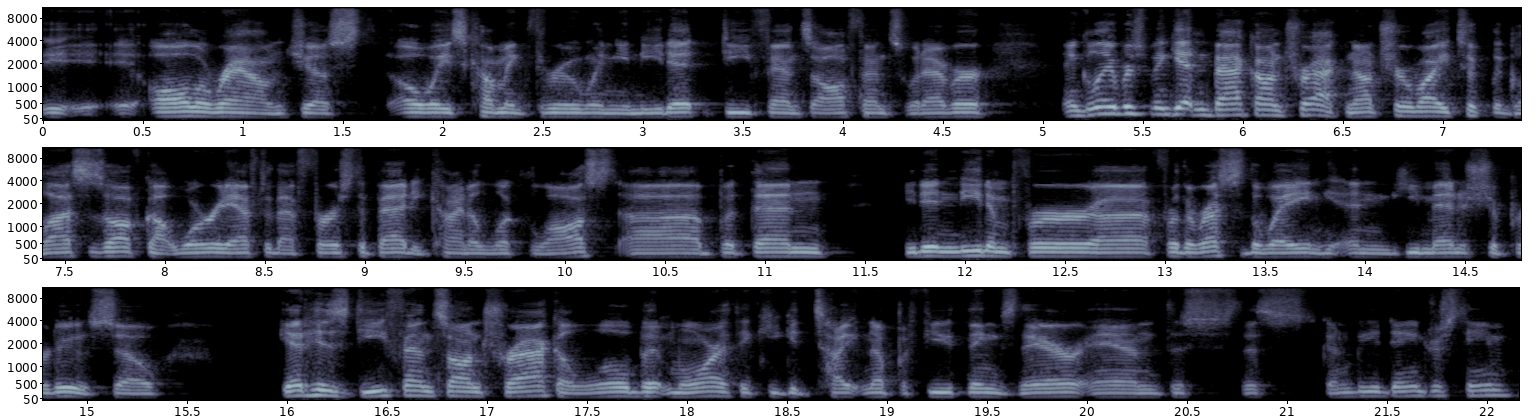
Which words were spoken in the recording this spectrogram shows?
It, it, all around, just always coming through when you need it. Defense, offense, whatever. And Gleyber's been getting back on track. Not sure why he took the glasses off. Got worried after that first at bat. He kind of looked lost. Uh, but then he didn't need him for uh, for the rest of the way, and, and he managed to produce. So get his defense on track a little bit more. I think he could tighten up a few things there. And this this is going to be a dangerous team.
